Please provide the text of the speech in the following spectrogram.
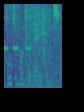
Route wordt berekend.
